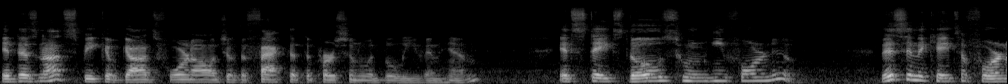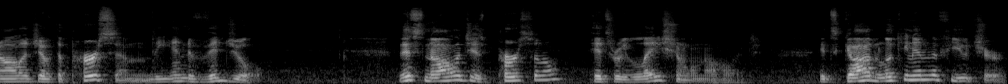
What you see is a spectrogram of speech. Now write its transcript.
It does not speak of God's foreknowledge of the fact that the person would believe in him. It states those whom he foreknew. This indicates a foreknowledge of the person, the individual. This knowledge is personal, it's relational knowledge. It's God looking in the future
